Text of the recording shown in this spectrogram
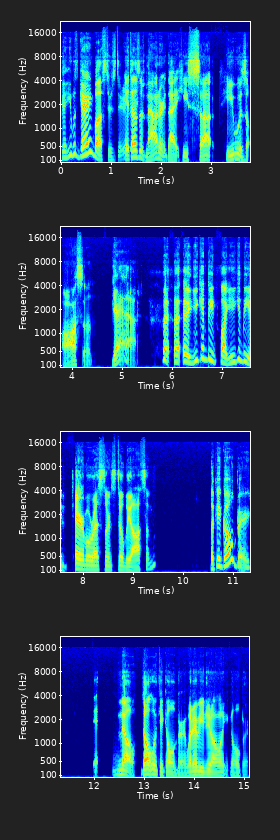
He was gangbusters, dude. It doesn't matter that he sucked. He was awesome. Yeah. you can be fuck. You can be a terrible wrestler and still be awesome. Look at Goldberg. Eh, no, don't look at Goldberg. Whatever you do, don't look at Goldberg.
